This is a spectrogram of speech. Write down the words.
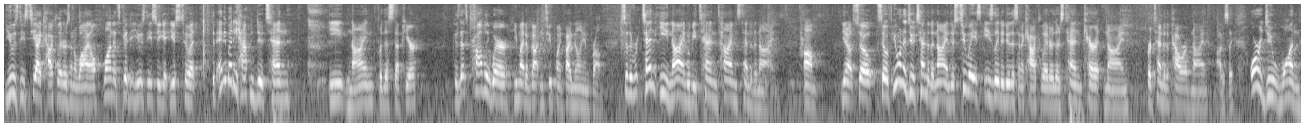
used these TI calculators in a while, one, it's good to use these so you get used to it. Did anybody happen to do 10E9 for this step here? Because that's probably where you might have gotten 2.5 million from. So the 10E9 would be 10 times 10 to the 9. Um, you know, so, so if you want to do 10 to the 9, there's two ways easily to do this in a calculator. There's 10 caret 9 for 10 to the power of 9, obviously. Or do 1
